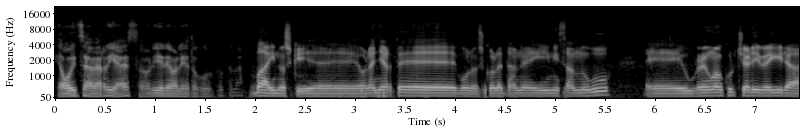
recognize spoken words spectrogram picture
egoitza berria, ez? Hori ere baliatuko duzutela? Ba, inoski, e, orain arte, bueno, eskoletan egin izan dugu, e, urrengo akurtsiari begira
